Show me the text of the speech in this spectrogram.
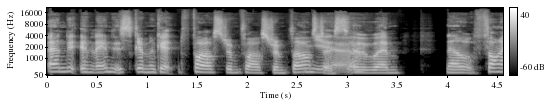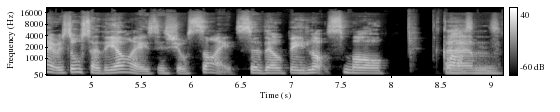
and it, and then it's going to get faster and faster and faster. Yeah. So um, now fire is also the eyes, is your sight. So there'll be lots more. Glasses.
